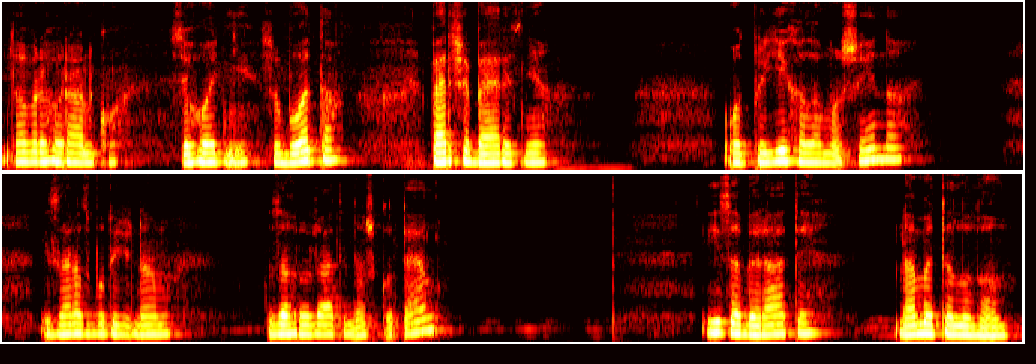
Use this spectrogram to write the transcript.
Доброго ранку. Сьогодні субота, 1 березня. От приїхала машина, і зараз будуть нам загружати наш котел і забирати на металолом.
